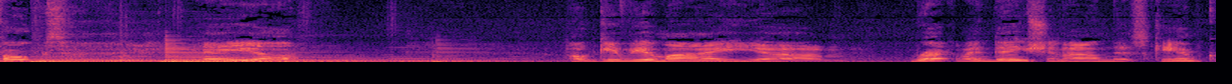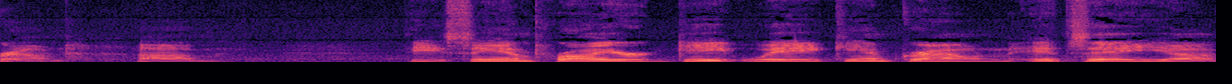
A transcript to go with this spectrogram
Folks. Hey, uh, I'll give you my um, recommendation on this campground. Um, the Sam Pryor Gateway Campground. It's a uh,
